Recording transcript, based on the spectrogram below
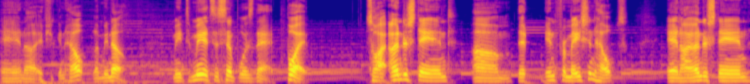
And uh, if you can help, let me know. I mean, to me, it's as simple as that. But so I understand um, that information helps. And I understand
